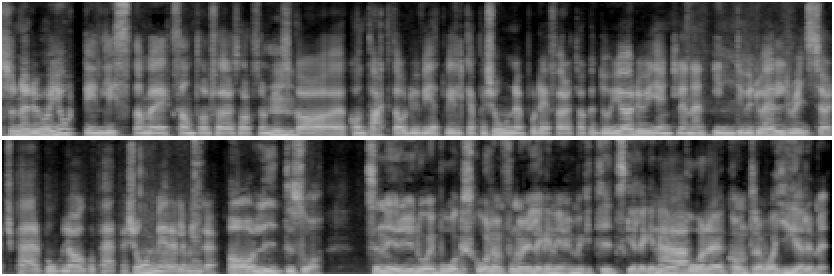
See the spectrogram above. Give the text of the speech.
Så när du har gjort din lista med x antal företag som mm. du ska eh, kontakta och du vet vilka personer på det företaget, då gör du egentligen en individuell research per bolag och per person mer eller mindre? Ja, lite så. Sen är det ju då i vågskålen får man ju lägga ner hur mycket tid ska jag lägga ner ja. på det kontra vad ger det mig.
